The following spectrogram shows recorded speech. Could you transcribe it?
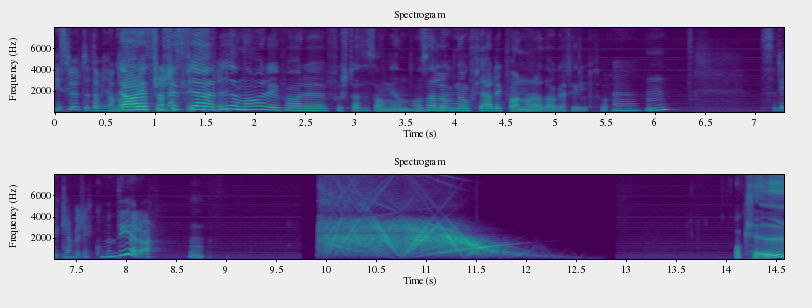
i slutet av januari ja, jag tror från SVT 24 Play. januari var det första säsongen. Och sen låg nog fjärde kvar några dagar till. Så. Mm. Mm. Så det kan vi rekommendera. Okej.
